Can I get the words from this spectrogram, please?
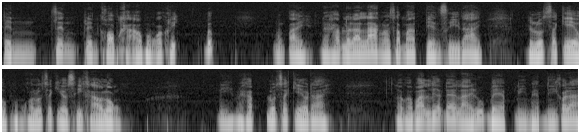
เป็นเส้นเป็นขอบขาว ผมก็คลิกปุ๊บลงไปนะครับ แล้วด้านล่างเราสามารถเปลี่ยนสีได้ หรือลดสเกลผมขอลดสเกลสีขาวลง นี่เห็นไหมครับลดสเกลได้ เราสามารถเลือกได้หลายรูปแบบนี่แบบนี้ก็ได้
